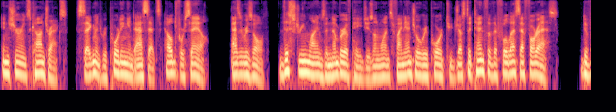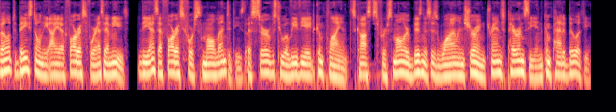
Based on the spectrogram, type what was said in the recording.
insurance contracts, segment reporting and assets held for sale. As a result, this streamlines the number of pages on one's financial report to just a tenth of the full SFRS. Developed based on the IFRS for SMEs, the SFRS for small entities thus serves to alleviate compliance costs for smaller businesses while ensuring transparency and compatibility.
